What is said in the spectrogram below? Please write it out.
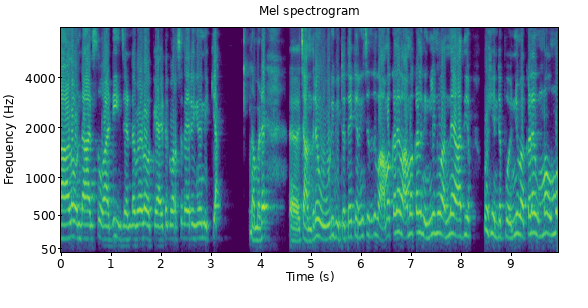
താളവും ഡാൻസും അടിയും ചെണ്ടമേളവും ഒക്കെ ആയിട്ട് കുറച്ചു നേരം ഇങ്ങനെ നിൽക്കാം. നമ്മുടെ ചന്ദ്ര ഓടി മുറ്റത്തേക്ക് ഇറങ്ങി ചെന്നിട്ട് വാമക്കളെ വാമക്കളെ നിങ്ങളിങ്ങ് വന്നേ ആദ്യം. ഓ എന്റെ പൊന്നു മക്കളെ ഉമ്മ ഉമ്മ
